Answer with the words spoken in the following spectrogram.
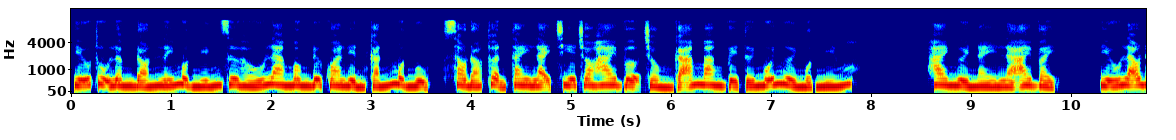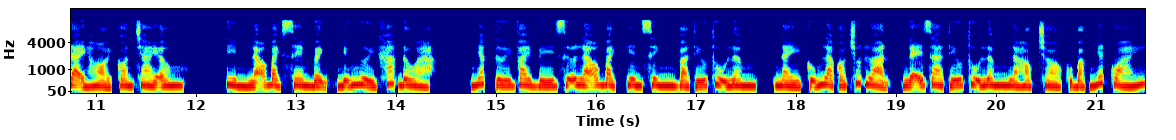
tiếu thụ lâm đón lấy một miếng dưa hấu la mông đưa qua liền cắn một ngụm, sau đó thuận tay lại chia cho hai vợ chồng gã mang về tới mỗi người một miếng. Hai người này là ai vậy? Tiếu lão đại hỏi con trai ông. Tìm lão bạch xem bệnh những người khác đâu ạ. À? Nhắc tới vai vế giữa lão bạch tiên sinh và tiếu thụ lâm, này cũng là có chút loạn, lẽ ra tiếu thụ lâm là học trò của bạc nhất quái,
